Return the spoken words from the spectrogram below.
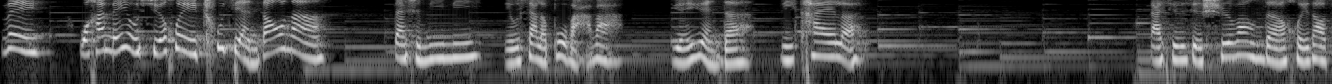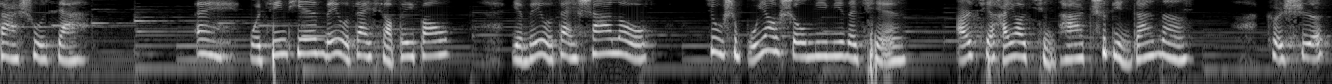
喂，我还没有学会出剪刀呢！”但是咪咪留下了布娃娃，远远地离开了。大猩猩失望地回到大树下。哎，我今天没有带小背包，也没有带沙漏，就是不要收咪咪的钱，而且还要请他吃饼干呢。可是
